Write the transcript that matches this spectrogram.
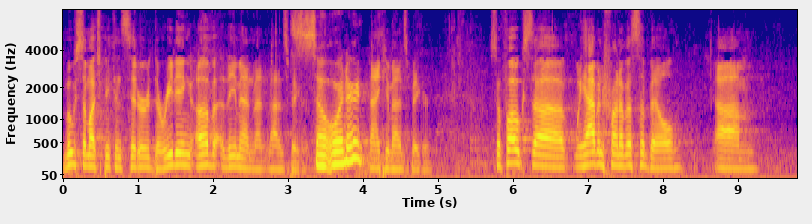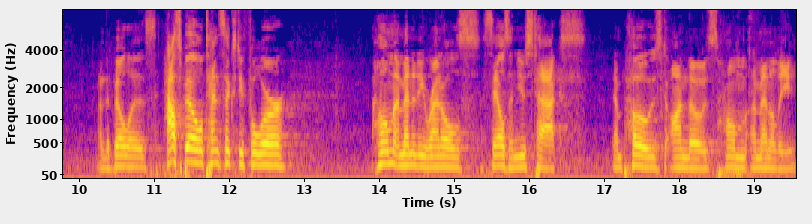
Move so much be considered the reading of the amendment, Madam Speaker. So ordered. Thank you, Madam Speaker. So, folks, uh, we have in front of us a bill, um, and the bill is House Bill 1064, home amenity rentals, sales and use tax imposed on those home amenity,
